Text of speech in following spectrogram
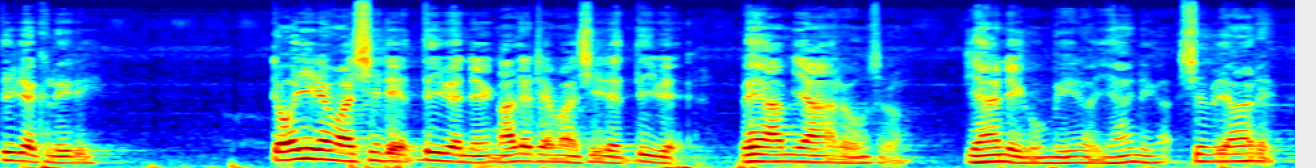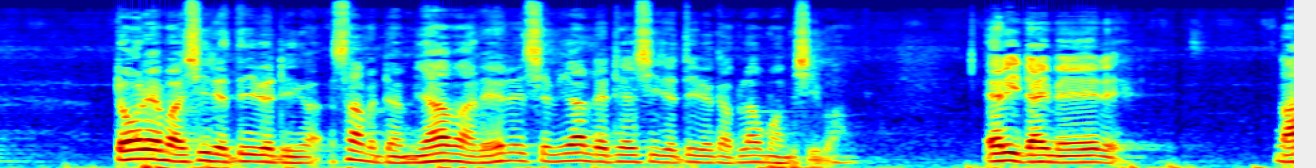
သိရွက်ကလေးတွေတောကြီးထဲမှာရှိတဲ့သိရွက်နဲ့ငါလက်ထဲမှာရှိတဲ့သိရွက်ဘယ်ဟာများတော့ဆိုတော့ရဟန်းတွေကိုမေးတော့ရဟန်းတွေကအရှင်ဘုရားတဲ့ တောထဲမှာရှိတဲ့သိရွက်တွေကအစမတန်များပါတယ်တဲ့ရှင်ဘုရားလက်ထဲရှိတဲ့သိရွက်ကဘယ်လောက်မှမရှိပါဘူးအဲ့ဒီတိုင်းပဲတဲ့ငါ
